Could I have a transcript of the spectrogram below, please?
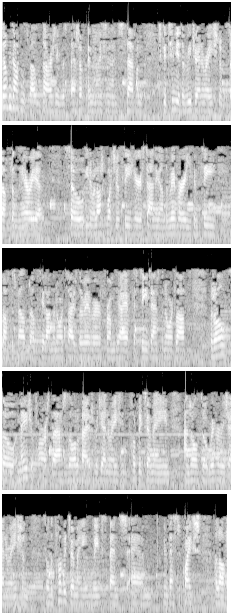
Dublin Docklands Development Authority was set up in 1997 to continue the regeneration of the Docklands area. So, you know, a lot of what you'll see here standing on the river, you can see a lot of the development obviously along the north side of the river from the IFSC down to the North Lots. But also a major part of that is all about regenerating the public domain and also river regeneration. So in the public domain we've spent, um, invested quite a lot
